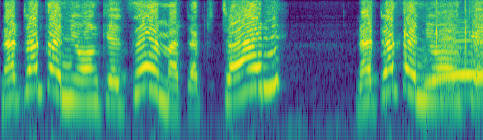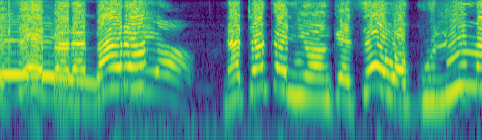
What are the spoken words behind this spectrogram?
nataka niongezee madaktari, nataka niongezee barabara. Nataka niongezee wakulima,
